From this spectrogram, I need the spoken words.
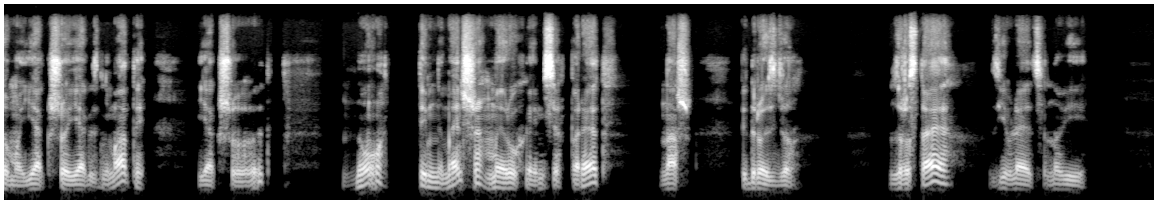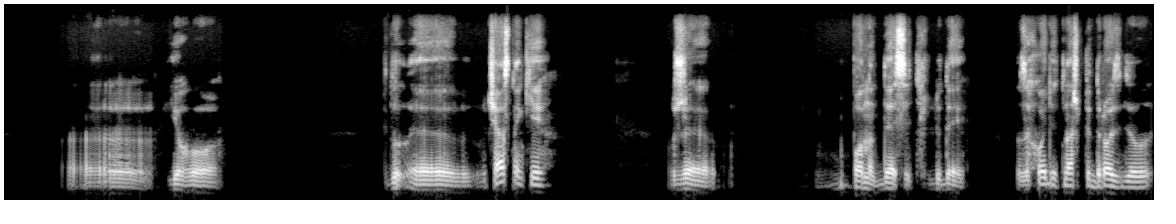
Тому, як що як знімати, як що. Ну, тим не менше, ми рухаємося вперед. Наш підрозділ зростає, з'являються нові е, його е, учасники. Вже понад 10 людей заходять в наш підрозділ,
